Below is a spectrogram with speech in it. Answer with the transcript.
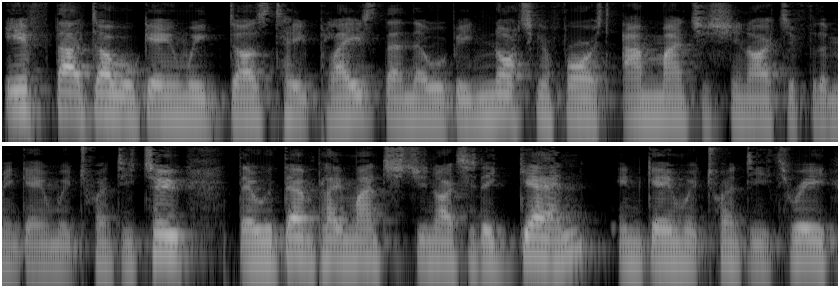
If that double game week does take place, then there would be Nottingham Forest and Manchester United for them in game week 22. They would then play Manchester United again in game week 23,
